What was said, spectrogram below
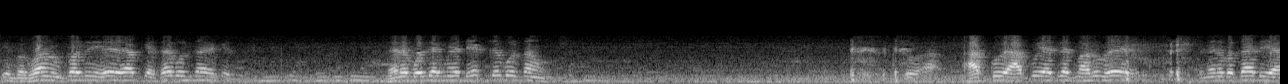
कि भगवान ऊपर नहीं है आप कैसा बोलता है कि मैंने बोल दिया कि मैं देख कर बोलता हूँ तो आ- आपको आपको एड्रेस मालूम है तो मैंने बता दिया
